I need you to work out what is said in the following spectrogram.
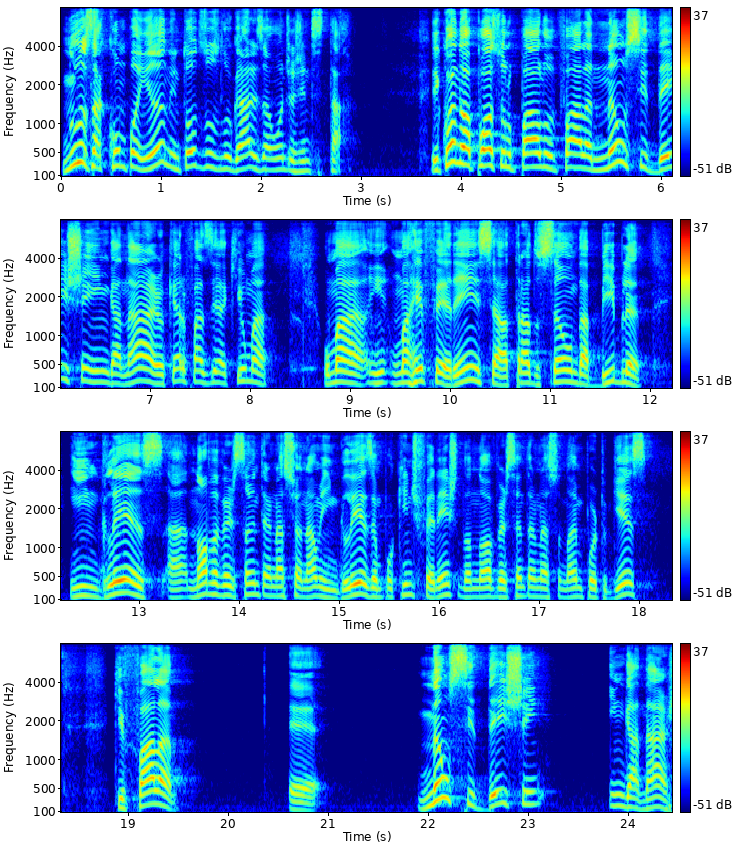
nos acompanhando em todos os lugares aonde a gente está. E quando o apóstolo Paulo fala, não se deixem enganar, eu quero fazer aqui uma, uma, uma referência à tradução da Bíblia em inglês, a nova versão internacional em inglês, é um pouquinho diferente da nova versão internacional em português, que fala é, não se deixem enganar,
